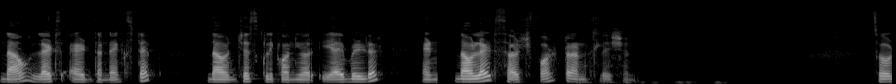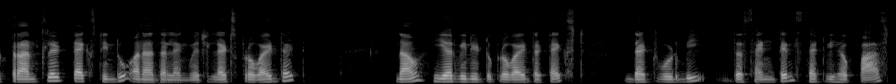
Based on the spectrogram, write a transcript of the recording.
Now let's add the next step. Now just click on your AI builder and now let's search for translation. So translate text into another language. Let's provide that. Now here we need to provide the text that would be the sentence that we have passed.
